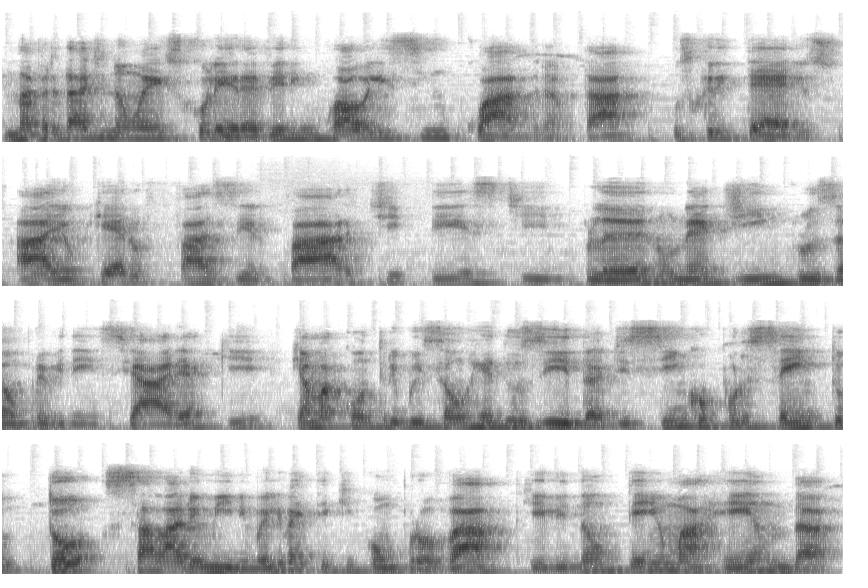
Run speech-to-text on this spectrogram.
Na verdade, não é escolher, é ver em qual ele se enquadra, tá? Os critérios. Ah, eu quero fazer parte deste plano, né, de inclusão previdenciária aqui, que é uma contribuição reduzida de 5% do salário mínimo. Ele vai ter que comprovar que ele não tem uma renda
